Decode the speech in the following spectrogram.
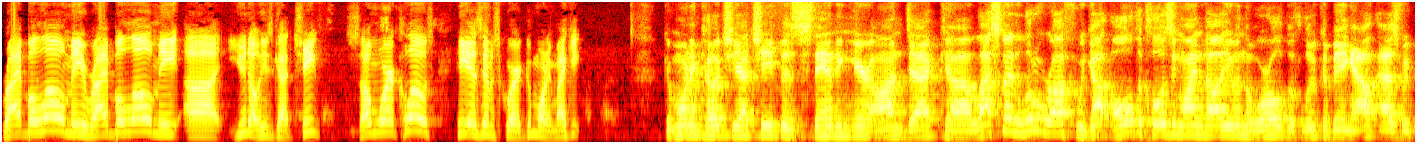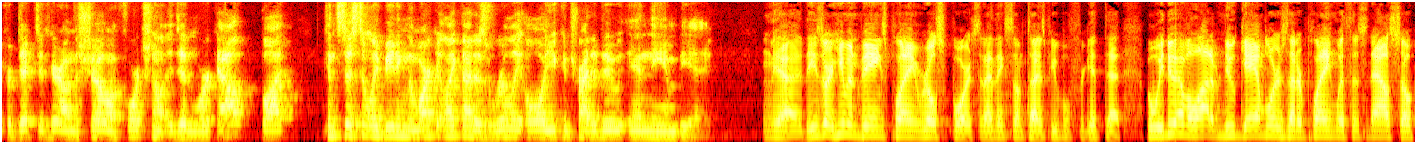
Right below me, right below me, uh, you know he's got Chief somewhere close. He is M squared. Good morning, Mikey. Good morning, Coach. Yeah, Chief is standing here on deck. Uh, last night, a little rough. We got all the closing line value in the world with Luka being out, as we predicted here on the show. Unfortunately, it didn't work out, but consistently beating the market like that is really all you can try to do in the NBA. Yeah, these are human beings playing real sports, and I think sometimes people forget that. But we do have a lot of new gamblers that are playing with us now, so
